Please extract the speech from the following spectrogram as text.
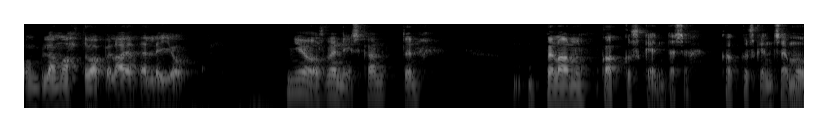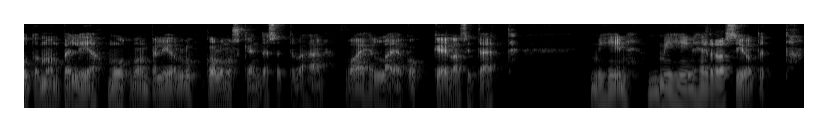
on kyllä mahtava pelaaja tälle joukkueelle. Joo, Sveniska on nyt pelannut kakkoskentässä, kakkoskentässä muutaman pelin ja muutaman peli ollut kolmoskentässä, että vähän vaihellaan ja kokeillaan sitä, että mihin, mihin herra sijoitetaan.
